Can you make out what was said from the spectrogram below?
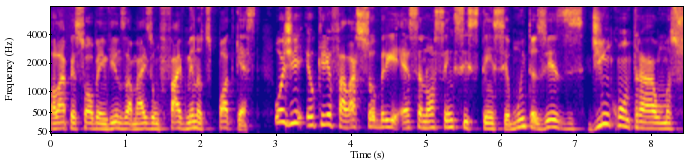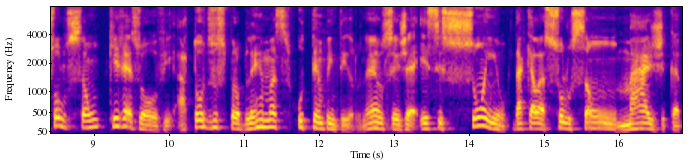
Olá, pessoal, bem-vindos a mais um 5 Minutes Podcast. Hoje eu queria falar sobre essa nossa insistência, muitas vezes, de encontrar uma solução que resolve a todos os problemas o tempo inteiro, né? Ou seja, esse sonho daquela solução mágica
